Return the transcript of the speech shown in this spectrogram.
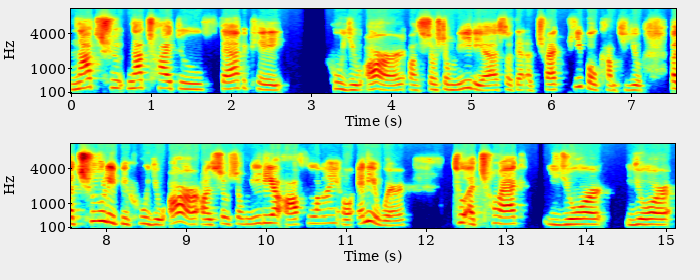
not tr- not try to fabricate who you are on social media so that attract people come to you but truly be who you are on social media offline or anywhere to attract your your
